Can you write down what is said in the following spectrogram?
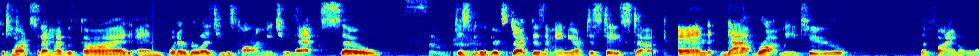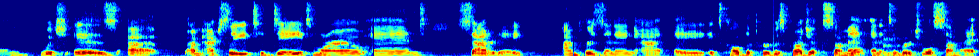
the talks that I had with God and what I realized He was calling me to next. So, so just because you're stuck doesn't mean you have to stay stuck. And that brought me to the final one, which is uh, I'm actually today, tomorrow, and Saturday. I'm presenting at a it's called the Purpose Project Summit and it's Ooh. a virtual summit.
